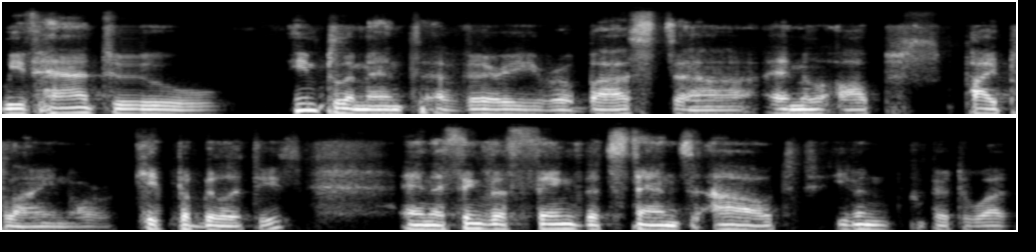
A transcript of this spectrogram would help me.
we've had to implement a very robust uh, ML ops pipeline or capabilities. And I think the thing that stands out, even compared to what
